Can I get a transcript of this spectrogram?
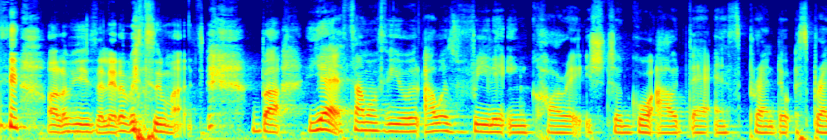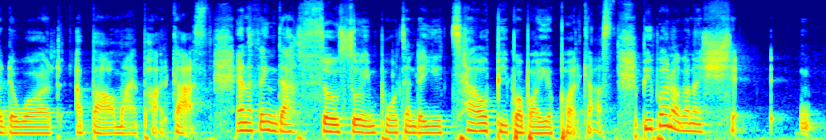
all of you is a little bit too much. But yeah, some of you, I was really encouraged to go out there and spread the, spread the word about my podcast. And I think that's so, so important that you tell people about your podcast. People are not going to share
